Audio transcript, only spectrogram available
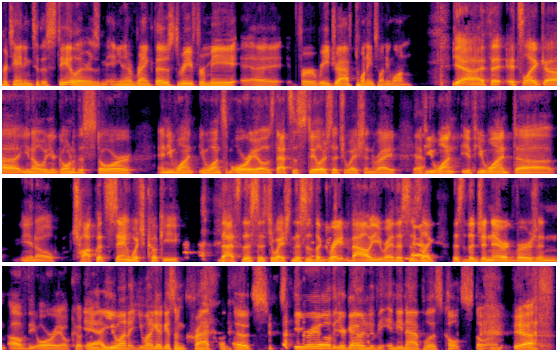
pertaining to the Steelers. You know, rank those three for me uh, for redraft 2021. Yeah, I think it's like uh, you know when you're going to the store and you want you want some Oreos. That's a Steeler situation, right? Yeah. If you want if you want uh, you know chocolate sandwich cookie that's this situation this is the great value right this yeah. is like this is the generic version of the oreo cookie yeah you want to you want to go get some crackling oats cereal that you're going to the indianapolis colts store yes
